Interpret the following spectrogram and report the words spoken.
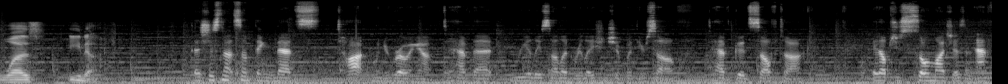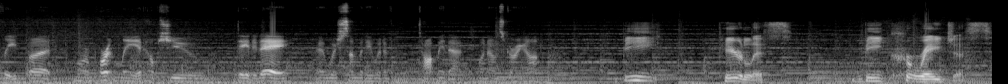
was enough. That's just not something that's taught when you're growing up to have that really solid relationship with yourself, to have good self talk. It helps you so much as an athlete, but more importantly, it helps you day to day. I wish somebody would have taught me that when I was growing up. Be fearless, be courageous.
